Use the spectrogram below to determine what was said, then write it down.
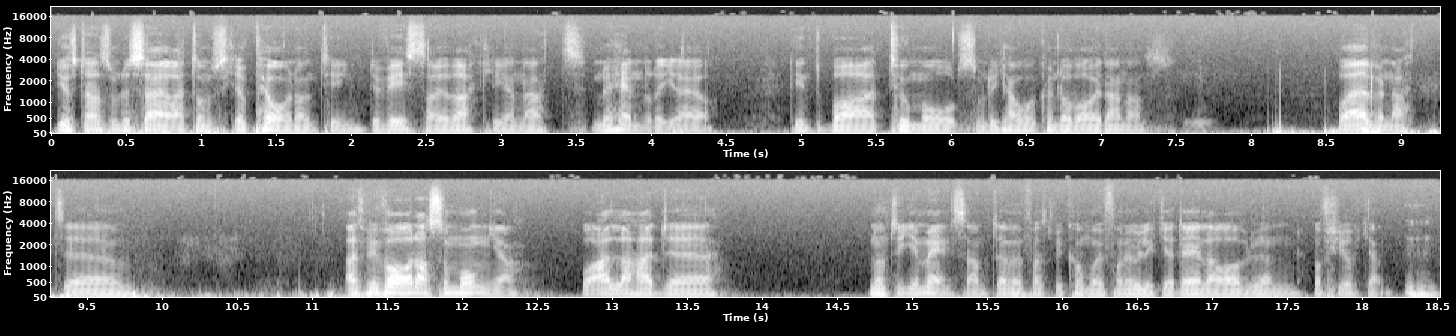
just det här som du säger att de skrev på någonting, det visar ju verkligen att nu händer det grejer. Det är inte bara tomma ord som det kanske kunde ha varit annars. Mm. Och även att, eh, att vi var där så många och alla hade någonting gemensamt även fast vi kommer ifrån olika delar av, den, av kyrkan. Mm.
